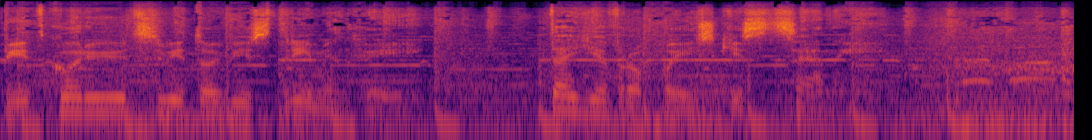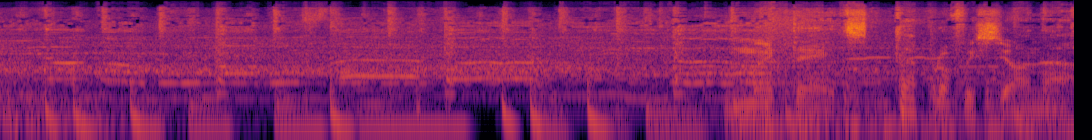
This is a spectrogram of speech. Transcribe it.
підкорюють світові стрімінги та європейські сцени. Митець та професіонал,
